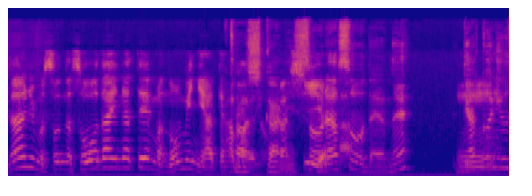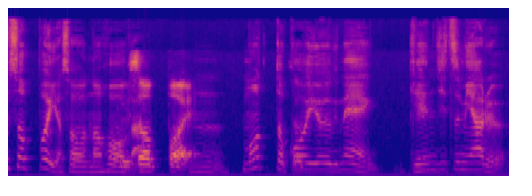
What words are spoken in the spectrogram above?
何もそんな壮大なテーマのみに当てはまるのお確かに。そりゃそうだよね。うん。逆に嘘っぽいよその方が。嘘っぽい。うん、もっとこういうね現実味ある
